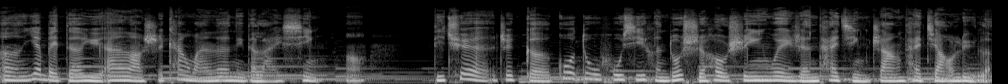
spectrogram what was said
嗯，燕北德语安安老师看完了你的来信啊，的确，这个过度呼吸很多时候是因为人太紧张、太焦虑了，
